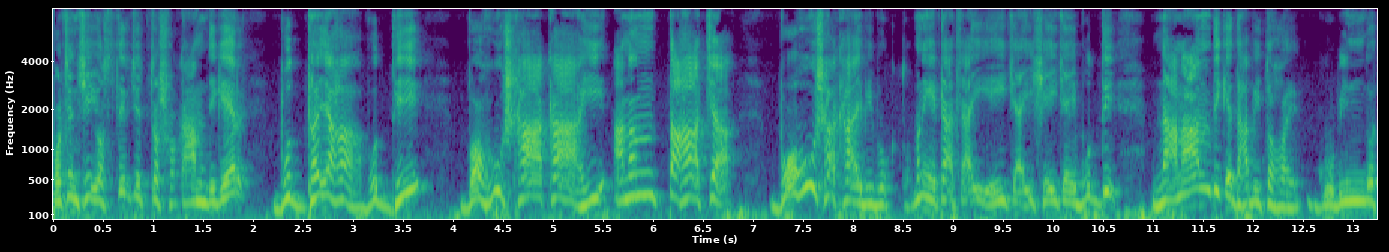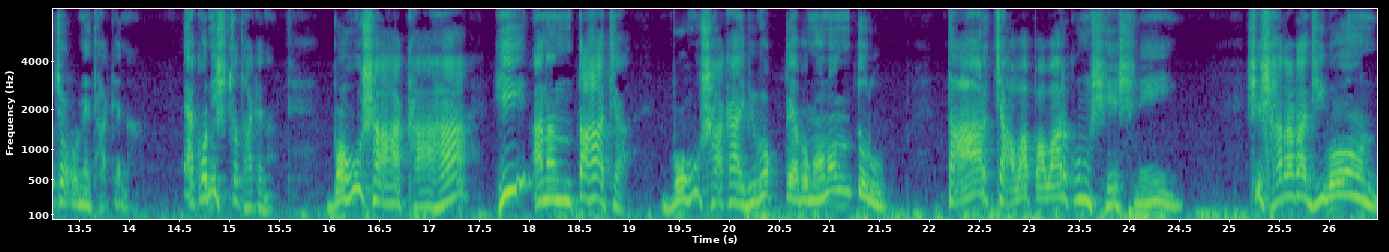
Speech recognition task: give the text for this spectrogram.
বলছেন, সেই অস্থির চিত্ত সকাম দিগের বুদ্ধয়া বুদ্ধি বহু শাখা হি অনন্তাহা চা, বহু শাখায় বিভক্ত। মানে এটা চাই, এই চাই, সেই চাই, বুদ্ধি নানান দিকে ধাবিত হয় গোবিন্দ চরণে থাকে না, একনিষ্ঠ থাকে না। বহু শাখা হি অনন্তাহা চা, বহু শাখায় বিভক্ত এবং অনন্তরূপ তার চাওয়া পাওয়ার কোনো শেষ নেই। সে সারাটা জীবন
